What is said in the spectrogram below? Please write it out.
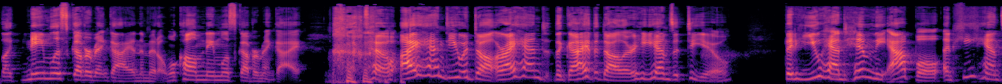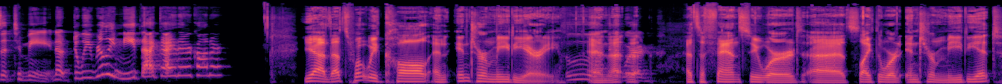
like nameless government guy in the middle. We'll call him nameless government guy. so I hand you a dollar, or I hand the guy the dollar, he hands it to you. Then you hand him the apple, and he hands it to me. Now, do we really need that guy there, Connor? Yeah, that's what we call an intermediary. Ooh, and that, word. That's a fancy word. Uh, it's like the word intermediate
